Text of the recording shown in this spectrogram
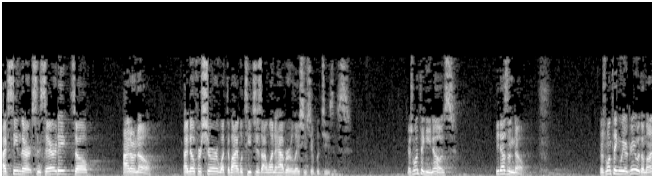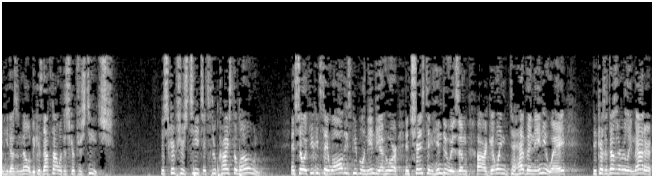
I've seen their sincerity, so I don't know. I know for sure what the Bible teaches. I want to have a relationship with Jesus. There's one thing he knows. He doesn't know. There's one thing we agree with him on. He doesn't know because that's not what the scriptures teach. The scriptures teach it's through Christ alone. And so if you can say, well, all these people in India who are entrenched in Hinduism are going to heaven anyway because it doesn't really matter,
